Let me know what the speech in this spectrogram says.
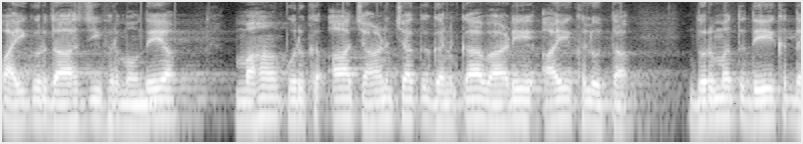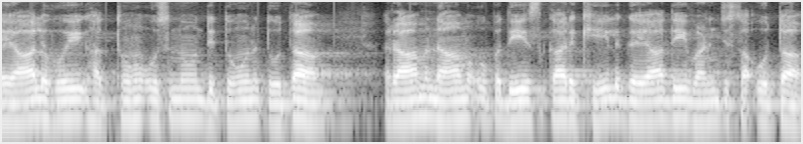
ਭਾਈ ਗੁਰਦਾਸ ਜੀ ਫਰਮਾਉਂਦੇ ਆ, ਮਹਾਪੁਰਖ ਆ ਚਾਣ ਚੱਕ ਗਨਕਾ ਵਾੜੇ ਆਏ ਖਲੋਤਾ, ਦੁਰਮਤ ਦੇਖ ਦਿਆਲ ਹੋਏ ਹੱਥੋਂ ਉਸਨੂੰ ਦਿਤੋਨ ਤੋਤਾ RAM ਨਾਮ ਉਪਦੇਸ਼ ਕਰ ਖੇਲ ਗਿਆ ਦੇ ਵਣਜ ਸਓਤਾ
